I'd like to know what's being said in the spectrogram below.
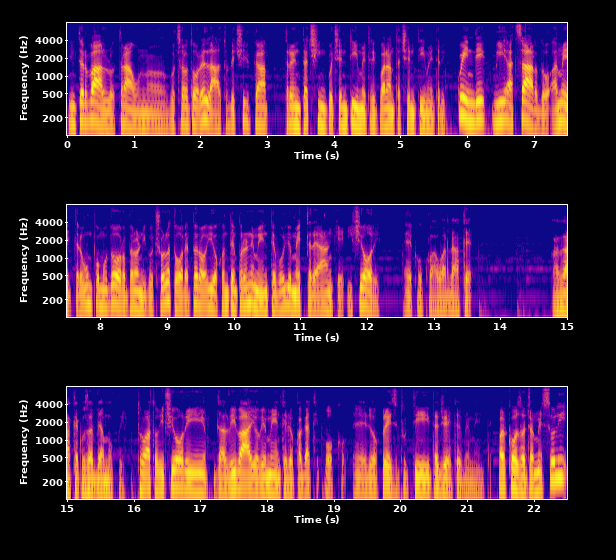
uh, intervallo tra un uh, gocciolatore e l'altro di circa 35 cm, 40 cm. Quindi vi azzardo a mettere un pomodoro per ogni gocciolatore, però io contemporaneamente voglio mettere anche i fiori. Ecco qua, guardate Guardate cosa abbiamo qui. Ho trovato dei fiori dal vivaio, ovviamente li ho pagati poco e li ho presi tutti i taggetti, ovviamente. Qualcosa ho già messo lì.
